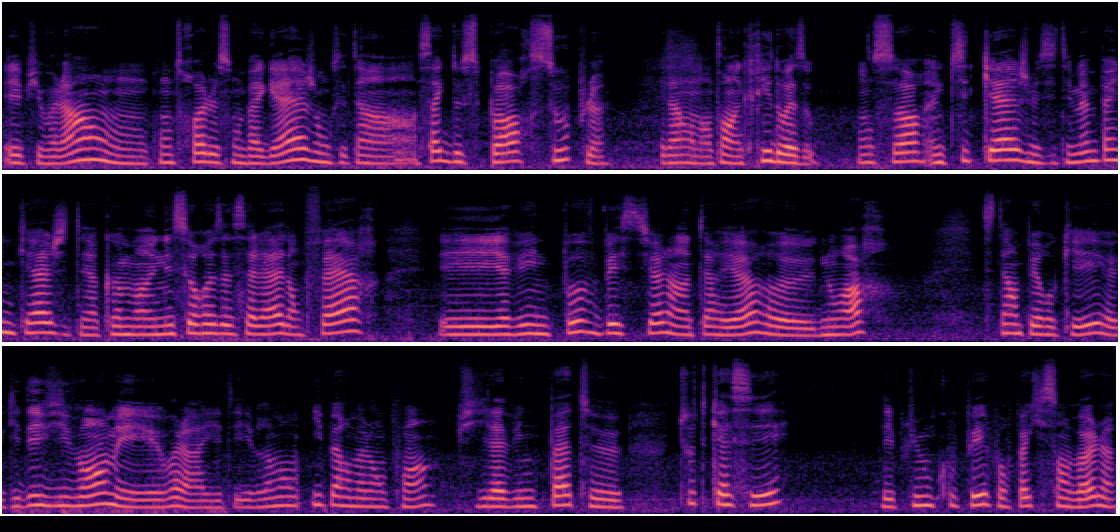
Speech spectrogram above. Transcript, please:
Et puis voilà, on contrôle son bagage, donc c'était un sac de sport souple. Et là on entend un cri d'oiseau. On sort une petite cage, mais c'était même pas une cage, c'était comme une essoreuse à salade en fer. Et il y avait une pauvre bestiole à l'intérieur, euh, noire. C'était un perroquet euh, qui était vivant, mais voilà, il était vraiment hyper mal en point. Puis il avait une patte toute cassée les plumes coupées pour pas qu'il s'envole.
